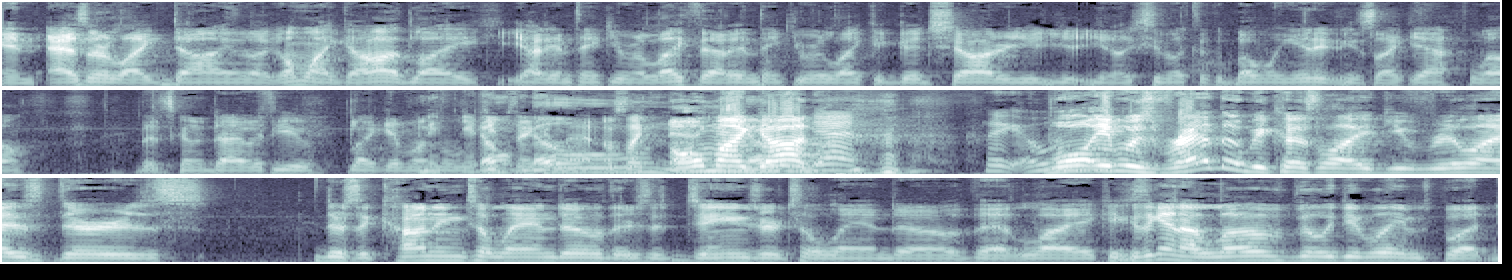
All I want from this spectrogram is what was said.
and as they're like dying, they're like, "Oh my god! Like, yeah, I didn't think you were like that. I didn't think you were like a good shot, or you, you, you know, you seem like a bubbling idiot." And he's like, "Yeah, well, that's gonna die with you." Like everyone You keep thinking know, that. I was like, "Oh my know." god!" Yeah. Like, oh. Well, it was rad though because like you realize there's there's a cunning to Lando, there's a danger to Lando that like because again I love Billy Dee Williams, but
